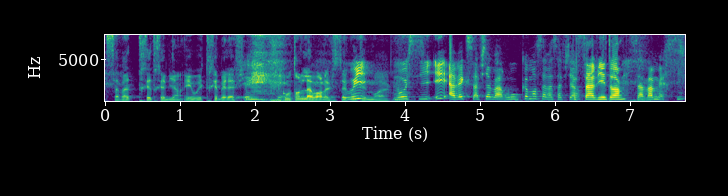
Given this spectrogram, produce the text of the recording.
ça va très très bien. Et oui, très belle affiche. je suis content de l'avoir là juste à côté de moi. Moi aussi. Et avec Safia Barou. Comment ça va Safia? Ça va bien toi? Ça va, merci.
